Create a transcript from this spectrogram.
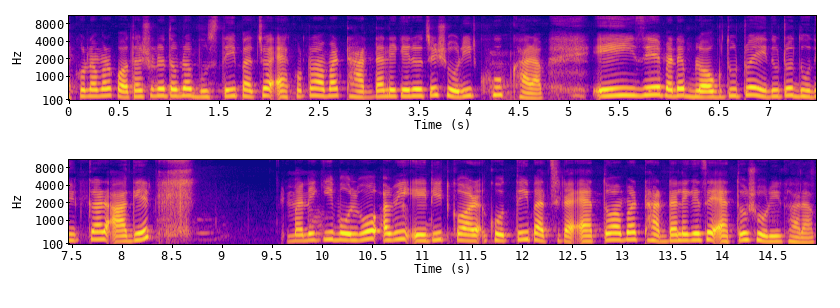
এখন আমার কথা শুনে তোমরা বুঝতেই পারছ, এখনও আমার ঠান্ডা লেগে রয়েছে, শরীর খুব খারাপ। এই যে মানে ব্লগ দুটো, এই দুটো দুদিনকার আগের মানে কি বলব, আমি এডিট করা, করতেই পারছি না, এত আমার ঠান্ডা লেগেছে, এত শরীর খারাপ।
